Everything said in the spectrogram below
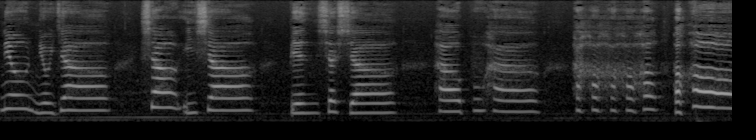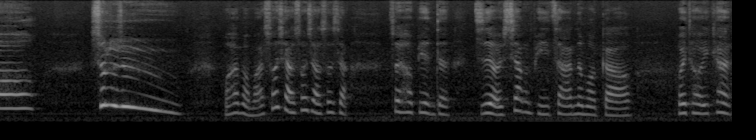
扭扭腰，笑一笑，变小小，好不好？好好好好好好好！嗖噜噜，我和妈妈缩小缩小缩小，最后变得。只有橡皮擦那么高，回头一看，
